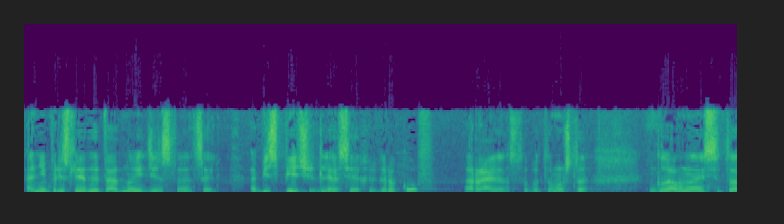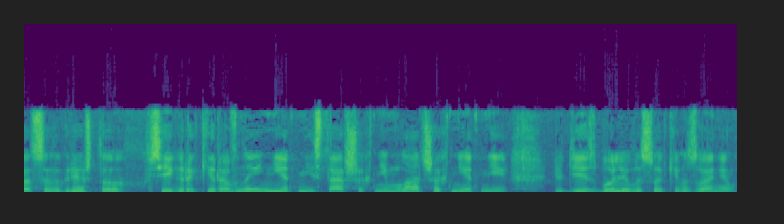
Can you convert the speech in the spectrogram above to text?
они преследуют одну единственную цель. Обеспечить для всех игроков равенство, потому что главная ситуация в игре, что все игроки равны, нет ни старших, ни младших, нет ни людей с более высоким званием,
